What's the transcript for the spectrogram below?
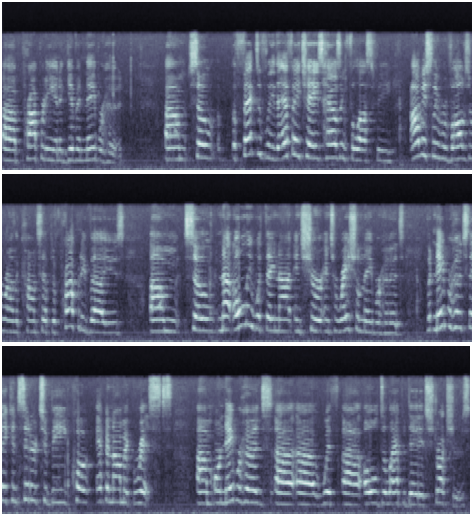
uh, property in a given neighborhood. Um, so effectively, the FHA's housing philosophy obviously revolves around the concept of property values. Um, so not only would they not insure interracial neighborhoods, but neighborhoods they consider to be, quote, economic risks, um, or neighborhoods uh, uh, with uh, old dilapidated structures.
